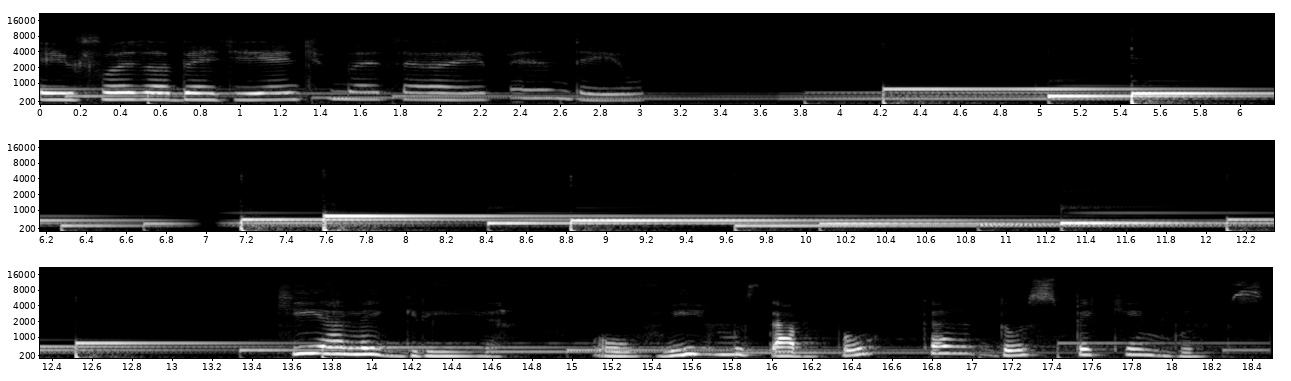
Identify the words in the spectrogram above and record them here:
Ele foi obediente, mas arrependeu. Que alegria ouvirmos da boca dos pequeninos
